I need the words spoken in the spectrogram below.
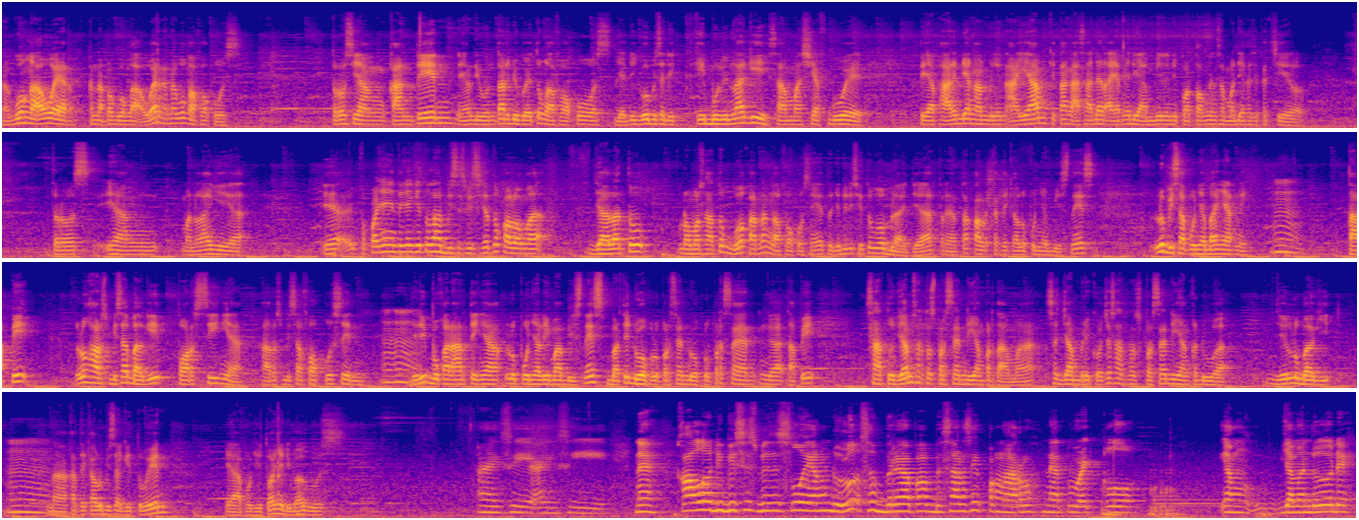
Nah gue nggak aware. Kenapa gue nggak aware? Karena gue nggak fokus. Terus yang kantin yang diuntar juga itu nggak fokus. Jadi gue bisa dikibulin lagi sama chef gue. Tiap hari dia ngambilin ayam kita nggak sadar ayamnya diambilin dipotongin sama dia kecil-kecil. Terus yang mana lagi ya? Ya pokoknya intinya gitulah bisnis bisnisnya tuh kalau nggak jalan tuh nomor satu gue karena nggak fokusnya itu jadi di situ gue belajar ternyata kalau ketika lu punya bisnis lu bisa punya banyak nih Hmm. tapi lu harus bisa bagi porsinya harus bisa fokusin Mm-mm. jadi bukan artinya lu punya 5 bisnis berarti 20% 20% enggak tapi satu jam 100% di yang pertama, sejam berikutnya 100% di yang kedua. Jadi lu bagi. Hmm. Nah, ketika lu bisa gituin, ya puji Tuhan jadi bagus. I see, I see. Nah, kalau di bisnis-bisnis lo yang dulu, seberapa besar sih pengaruh network lo yang zaman dulu deh?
